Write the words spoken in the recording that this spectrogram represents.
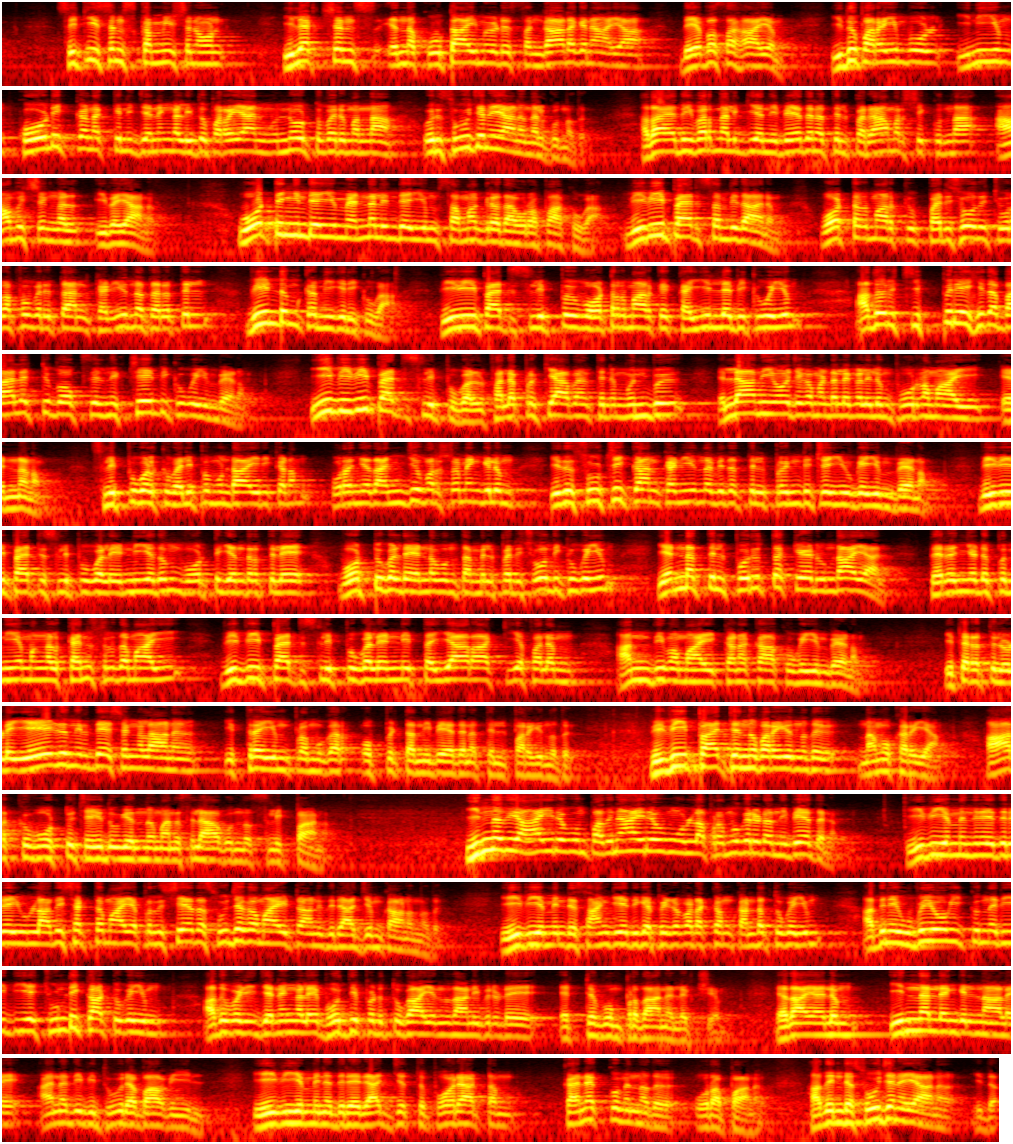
സിറ്റിസൺസ് കമ്മീഷൻ ഓൺ ഇലക്ഷൻസ് എന്ന കൂട്ടായ്മയുടെ സംഘാടകനായ ദേവസഹായം ഇത് പറയുമ്പോൾ ഇനിയും കോടിക്കണക്കിന് ജനങ്ങൾ ഇത് പറയാൻ മുന്നോട്ട് വരുമെന്ന ഒരു സൂചനയാണ് നൽകുന്നത്. അതായത് ഇവർ നൽകിയ നിവേദനത്തിൽ പരാമർശിക്കുന്ന ആവശ്യങ്ങൾ ഇവയാണ്. വോട്ടിങ്ങിന്റെയും എണ്ണലിന്റെയും സമഗ്രത ഉറപ്പാക്കുക. വി വി പാറ്റ് സംവിധാനം വോട്ടർമാർക്ക് പരിശോധിച്ച് ഉറപ്പുവരുത്താൻ കഴിയുന്ന തരത്തിൽ വീണ്ടും ക്രമീകരിക്കുക. വി വി പാറ്റ് സ്ലിപ്പ് വോട്ടർമാർക്ക് കയ്യിൽ ലഭിക്കുകയും അതൊരു ചിപ്പ് രഹിത ബാലറ്റ് ബോക്സിൽ നിക്ഷേപിക്കുകയും വേണം. ഈ വി വി പാറ്റ് സ്ലിപ്പുകൾ ഫലപ്രഖ്യാപനത്തിന് മുൻപ് എല്ലാ നിയോജക മണ്ഡലങ്ങളിലും പൂർണമായി എണ്ണണം. സ്ലിപ്പുകൾക്ക് വലിപ്പമുണ്ടായിരിക്കണം. കുറഞ്ഞത് അഞ്ച് വർഷമെങ്കിലും ഇത് സൂക്ഷിക്കാൻ കഴിയുന്ന വിധത്തിൽ പ്രിന്റ് ചെയ്യുകയും വേണം. വി വി പാറ്റ് സ്ലിപ്പുകൾ എണ്ണിയതും വോട്ട് യന്ത്രത്തിലെ വോട്ടുകളുടെ എണ്ണവും തമ്മിൽ പരിശോധിക്കുകയും എണ്ണത്തിൽ പൊരുത്തക്കേടുണ്ടായാൽ തെരഞ്ഞെടുപ്പ് നിയമങ്ങൾക്കനുസൃതമായി വി വി പാറ്റ് സ്ലിപ്പുകൾ എണ്ണി തയ്യാറാക്കിയ ഫലം അന്തിമമായി കണക്കാക്കുകയും വേണം. ഇത്തരത്തിലുള്ള ഏഴ് നിർദ്ദേശങ്ങളാണ് ഇത്രയും പ്രമുഖർ ഒപ്പിട്ട നിവേദനത്തിൽ പറയുന്നത്. വി വി പാറ്റ് എന്ന് പറയുന്നത് നമുക്കറിയാം. ആർക്ക് വോട്ട് ചെയ്തു എന്ന് മനസ്സിലാകുന്ന സ്ലിപ്പാണ്. ഇന്നത് ആയിരവും പതിനായിരവും ഉള്ള പ്രമുഖരുടെ നിവേദനം. ഇ വി എമ്മിനെതിരെയുള്ള അതിശക്തമായ പ്രതിഷേധ സൂചകമായിട്ടാണ് ഇത് രാജ്യം കാണുന്നത്. ഇ വി എമ്മിന്റെ സാങ്കേതിക പിഴവടക്കം കണ്ടെത്തുകയും അതിനെ ഉപയോഗിക്കുന്ന രീതിയെ ചൂണ്ടിക്കാട്ടുകയും അതുവഴി ജനങ്ങളെ ബോധ്യപ്പെടുത്തുക എന്നതാണ് ഇവരുടെ ഏറ്റവും പ്രധാന ലക്ഷ്യം. ഏതായാലും ഇന്നല്ലെങ്കിൽ നാളെ അനധിവിദൂര ഭാവിയിൽ ഇ വി എമ്മിനെതിരെ രാജ്യത്ത് പോരാട്ടം കനക്കുമെന്നത് ഉറപ്പാണ്. അതിന്റെ സൂചനയാണ് ഇത്.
